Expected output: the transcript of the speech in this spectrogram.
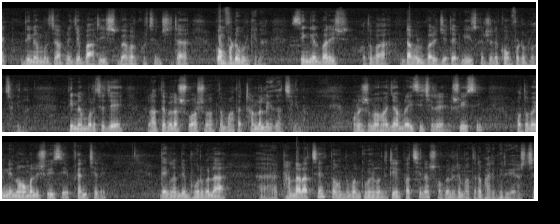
এক। দুই নম্বর হচ্ছে আপনি যে বালিশ ব্যবহার করছেন সেটা কমফোর্টেবল কিনা? সিঙ্গেল বালিশ অথবা ডাবল বালিশ যেটা আপনি ইউজ করেন সেটা কমফোর্টেবল হচ্ছে কিনা? তিন নম্বর হচ্ছে যে রাতেরবেলা শোয়ার সময় আপনার মাথায় ঠান্ডা লেগে যাচ্ছে কিনা? অনেক সময় হয় যে আমরা এসি ছেড়ে শুয়েছি, অথবা এমনি নর্মালি শুয়েছি ফ্যান ছেড়ে। দেখলাম যে ভোরবেলা ঠান্ডা লাগছে, তখন তোমার ঘুমের মধ্যে টের পাচ্ছি না, সকালে উঠে মাথাটা ভারী ভারী হয়ে আসছে।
